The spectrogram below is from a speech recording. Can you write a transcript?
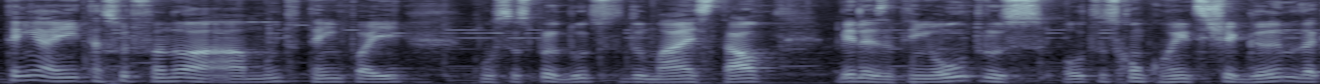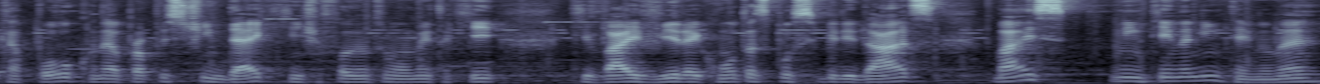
tem aí, tá surfando há, há muito tempo aí com seus produtos e tudo mais tal. Beleza, tem outros, outros concorrentes chegando daqui a pouco, né? O próprio Steam Deck, que a gente já falou em outro momento aqui, que vai vir aí com outras possibilidades, mas Nintendo é Nintendo, né?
